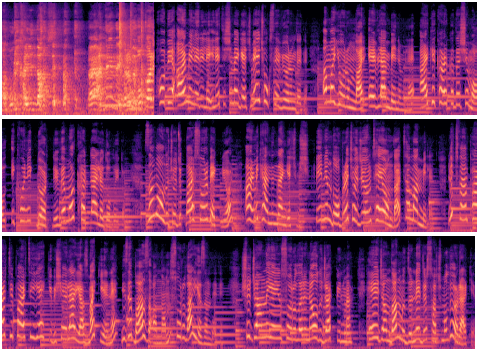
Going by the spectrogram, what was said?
아 목이 갈린다. 아안 되겠네 이거. 여러분들 목걸이. Hobi armileriyle iletişime geçmeyi çok seviyorum dedi. Ama yorumlar evlen benimle, erkek arkadaşım ol, ikonik dörtlü ve mor kalplerle doluydu. Zavallı çocuklar soru bekliyor, Armi kendinden geçmiş. Benim dobra çocuğum Teon da tamam millet. Lütfen parti parti yeh gibi şeyler yazmak yerine bize bazı anlamlı sorular yazın dedi. Şu canlı yayın soruları ne olacak bilmem. Heyecandan mıdır nedir saçmalıyor herkes.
